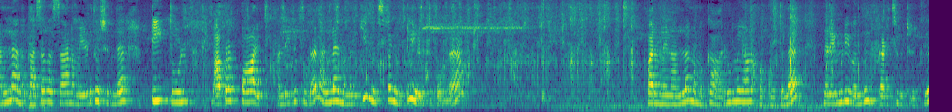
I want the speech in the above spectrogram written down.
நல்லா அந்த கசகசா நம்ம எடுத்து வச்சிருந்த டீ தூள் அப்புறம் பால் அந்த இது கூட நல்லா இந்த மணிக்கு மிக்ஸ் பண்ணிவிட்டு எடுத்துக்கோங்க. பாருங்களேன் நல்லா நமக்கு அருமையான பக்குவத்தில் இந்த ரெமெடி வந்து கிடச்சிக்கிட்டு இருக்கு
